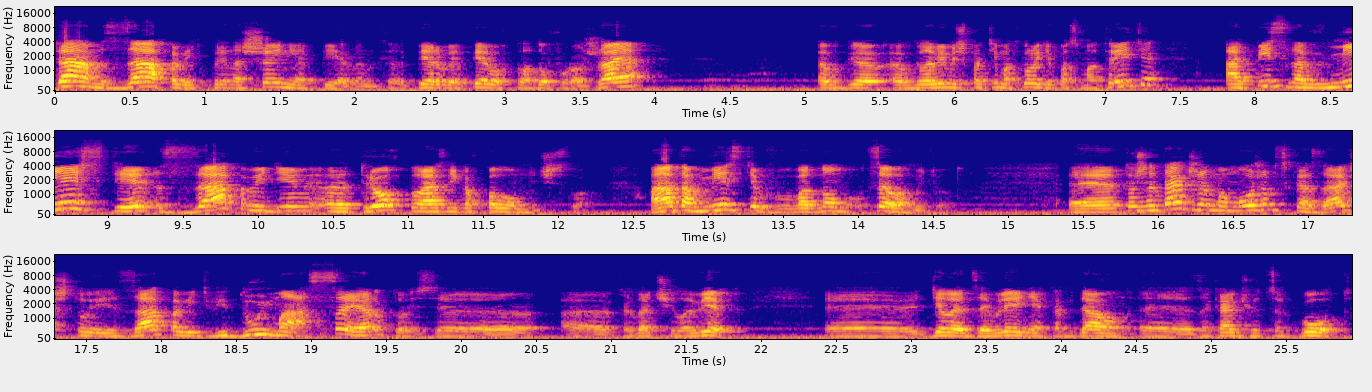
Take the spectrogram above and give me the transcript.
Там заповедь приношения первых, первых, первых плодов урожая, в, в главе Мишпатим, откройте, посмотрите, описано вместе с заповедью э, трех праздников паломничества. Она там вместе в одном в целом идет. Э, точно так же мы можем сказать, что и заповедь «Ведуй Маасер», то есть э, э, когда человек э, делает заявление, когда он э, заканчивается год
